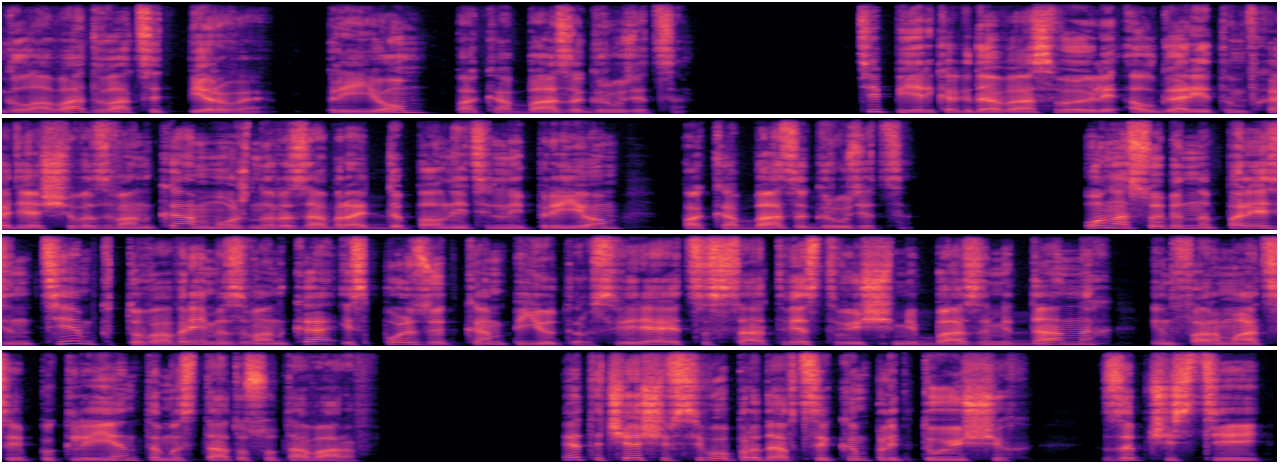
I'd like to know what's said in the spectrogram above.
Глава 21. Прием, пока база грузится. Теперь, когда вы освоили алгоритм входящего звонка, можно разобрать дополнительный прием, пока база грузится. Он особенно полезен тем, кто во время звонка использует компьютер, сверяется с соответствующими базами данных, информацией по клиентам и статусу товаров. Это чаще всего продавцы комплектующих, запчастей,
